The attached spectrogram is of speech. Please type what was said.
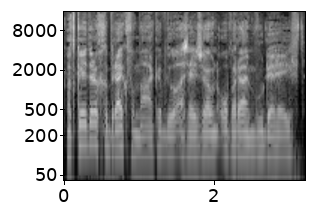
Wat kun je er ook gebruik van maken? Ik bedoel, als hij zo'n opruimwoede heeft,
